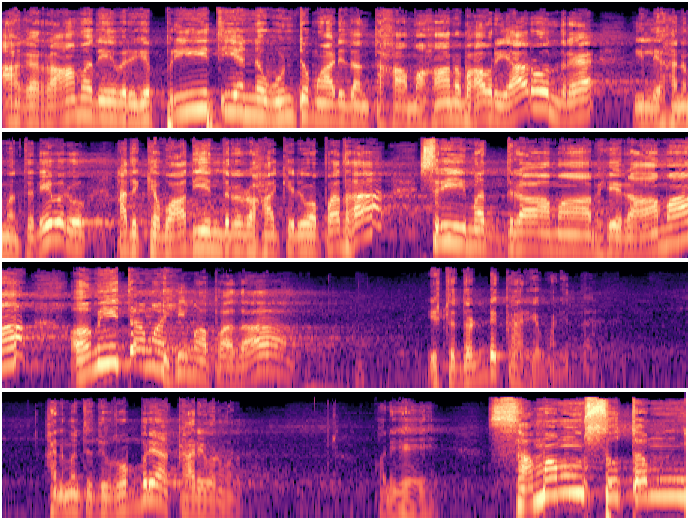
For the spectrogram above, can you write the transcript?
ಆಗ ರಾಮದೇವರಿಗೆ ಪ್ರೀತಿಯನ್ನು ಉಂಟು ಮಾಡಿದಂತಹ ಮಹಾನುಭಾವರು ಯಾರು ಅಂದರೆ, ಇಲ್ಲಿ ಹನುಮಂತ ದೇವರು. ಅದಕ್ಕೆ ವಾದೀಂದ್ರರು ಹಾಕಿರುವ ಪದ, ಶ್ರೀಮದ್ ರಾಮಾಭಿರಾಮ ಅಮಿತ ಮಹಿಮ ಪದ. ಇಷ್ಟು ದೊಡ್ಡ ಕಾರ್ಯ ಮಾಡಿದ್ದಾರೆ. ಹನುಮಂತ ದೇವರೊಬ್ಬರೇ ಆ ಕಾರ್ಯವನ್ನು ಮಾಡಿದ್ರು. ಕೊನೆಗೆ, ಸಮಂ ಸುತಂ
